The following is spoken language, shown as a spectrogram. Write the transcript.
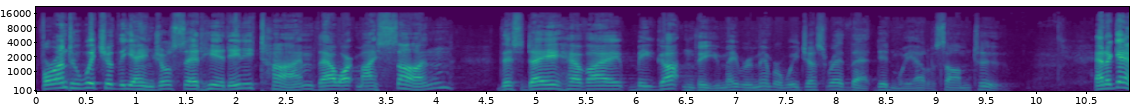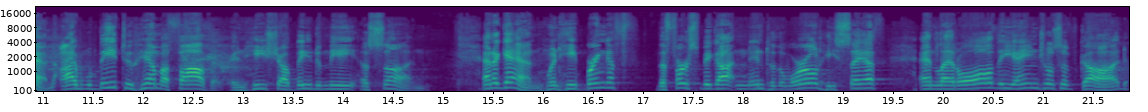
For unto which of the angels said he at any time, Thou art my Son, this day have I begotten thee? You may remember we just read that, didn't we, out of Psalm 2. And again, I will be to him a father, and he shall be to me a son. And again, when he bringeth the first begotten into the world, he saith, and let all the angels of God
